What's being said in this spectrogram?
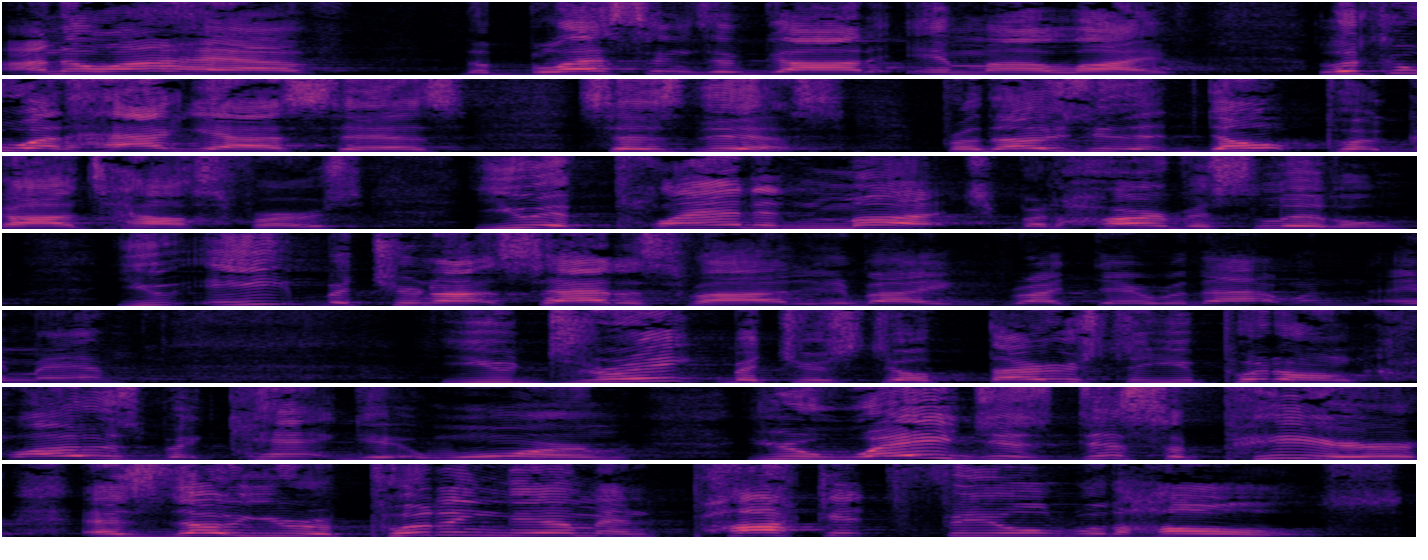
I know I have the blessings of God in my life. Look at what Haggai says. Says this For those of you that don't put God's house first, you have planted much but harvest little. You eat but you're not satisfied. Anybody right there with that one? Amen. You drink, but you're still thirsty. You put on clothes, but can't get warm. Your wages disappear as though you were putting them in pocket filled with holes.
